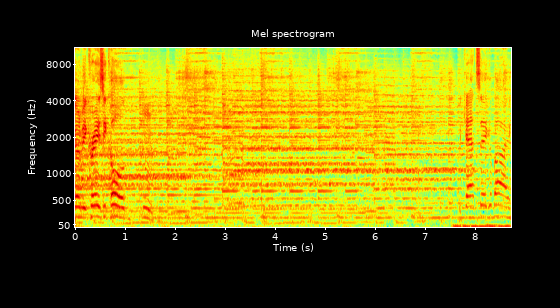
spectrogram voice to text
It's gonna be crazy cold. Hmm. The cats say goodbye.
